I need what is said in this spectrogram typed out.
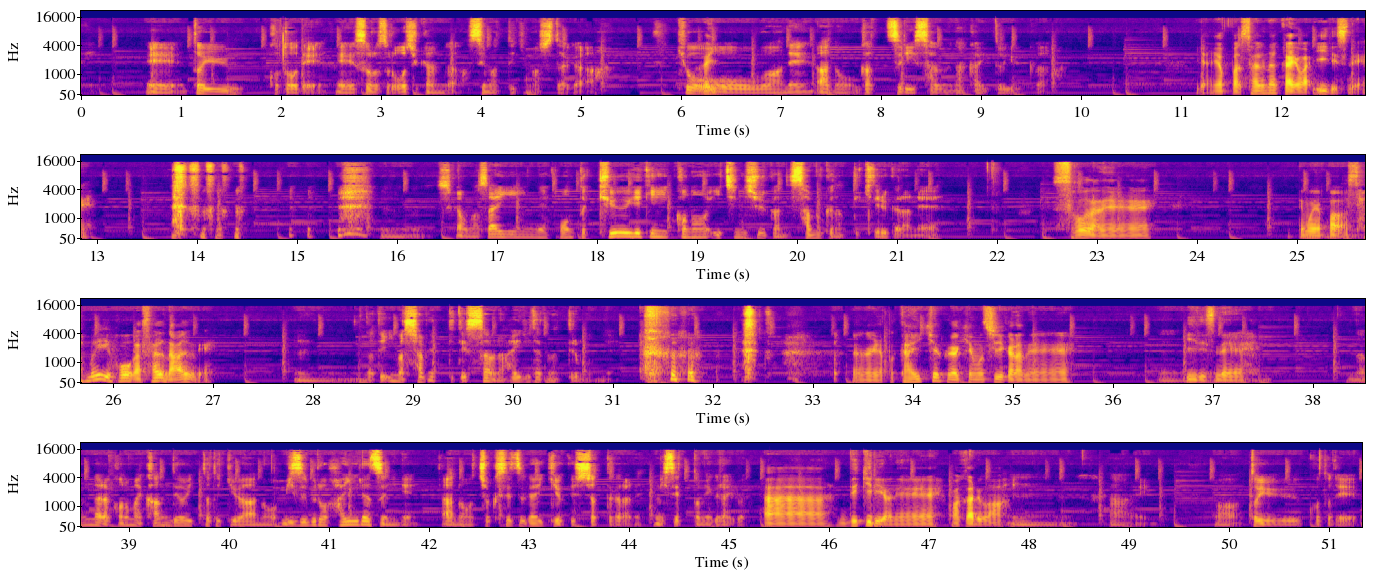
えーということで、えーそろそろお時間が迫ってきましたが、今日はね、あの、がっつりサウナ会というか、いや、やっぱサウナ界はいいですね。うん、しかも最近ね、ほんと急激にこの1、2週間で寒くなってきてるからね。そうだね。でもやっぱ寒い方がサウナ合うね。うん、だって今喋っててサウナ入りたくなってるもんね。うん、やっぱ外気浴が気持ちいいからね。うんいいですね。なんならこの前カンデオ行った時は、あの、水風呂入らずにね、あの、直接外気浴しちゃったからね、2セット目ぐらいは。あー、できるよね。わかるわう。ん。はい。まあ、ということで、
